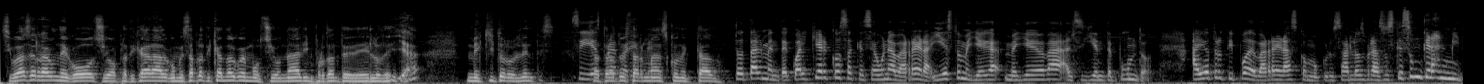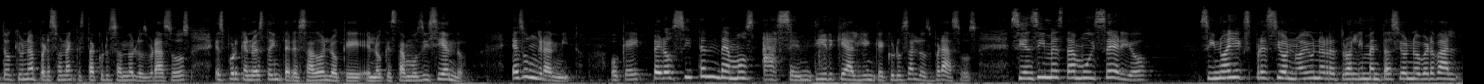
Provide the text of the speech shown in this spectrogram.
si voy a cerrar un negocio, a platicar algo, me está platicando algo emocional, importante de él o de ella, me quito los lentes. Sí, o sea, es trato de estar más conectado. Totalmente, cualquier cosa que sea una barrera. Y esto me, llega, me lleva al siguiente punto. Hay otro tipo de barreras como cruzar los brazos, que es un gran mito que una persona que está cruzando los brazos es porque no está interesado en lo que, en lo que estamos diciendo. Es un gran mito, ¿ok? Pero sí tendemos a sentir que alguien que cruza los brazos, si encima está muy serio, si no hay expresión, no hay una retroalimentación no verbal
